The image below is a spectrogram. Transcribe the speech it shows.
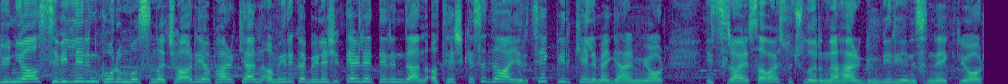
Dünya sivillerin korunmasına çağrı yaparken Amerika Birleşik Devletleri'nden ateşkese dair tek bir kelime gelmiyor. İsrail savaş suçlarına her gün bir yenisini ekliyor.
